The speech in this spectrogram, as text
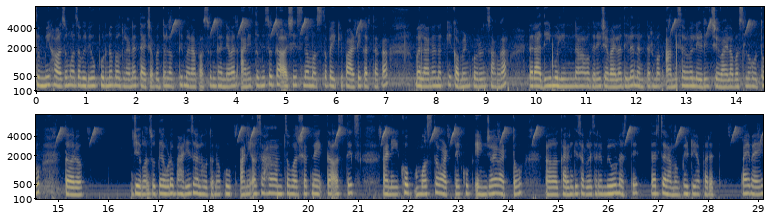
तुम्ही हा जो माझा व्हिडिओ पूर्ण बघला ना त्याच्याबद्दल अगदी मनापासून धन्यवाद. आणि तुम्हीसुद्धा अशीच ना मस्तपैकी पार्टी करता का? मला ना नक्की कमेंट करून सांगा. तर आधी मुलींना वगैरे जेवायला दिलं. नंतर मग आम्ही सर्व लेडीज जेवायला बसलो होतो. तर जेवणसुद्धा एवढं भारी झालं होतं ना खूप. आणि असं हा आमचं वर्षातनं एकदा असतेच. आणि खूप मस्त वाटते खूप एन्जॉय वाटतो. कारण की सगळेजण मिळून असते. तर चला मग भेटूया परत. Bye bye.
